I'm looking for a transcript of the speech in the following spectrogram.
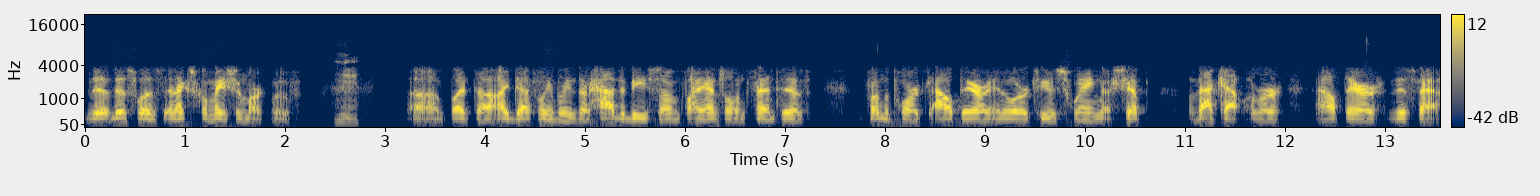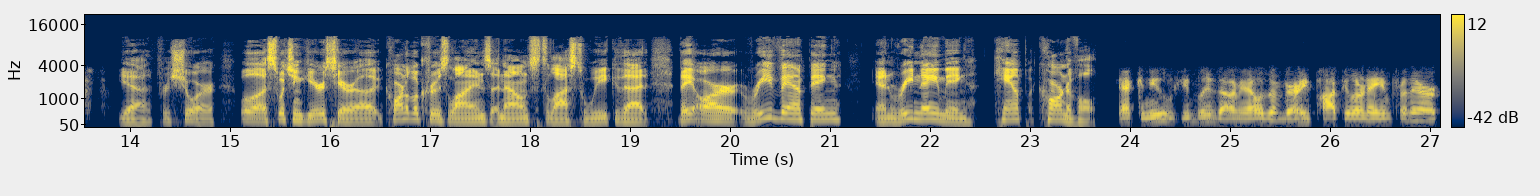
th- this was an exclamation mark move. Hmm. Uh, but uh, I definitely believe there had to be some financial incentive from the ports out there in order to swing a ship of that caliber out there this fast. Yeah, for sure. Well, uh, switching gears here, uh, Carnival Cruise Lines announced last week that they are revamping and renaming Camp Carnival. Yeah, can you can you believe that? I mean, that was a very popular name for their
